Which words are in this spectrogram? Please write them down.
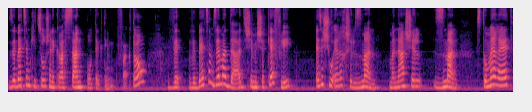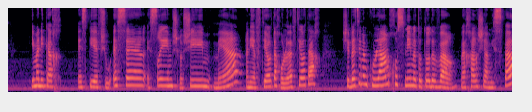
זה בעצם קיצור שנקרא Sun Protecting Factor, ו, ובעצם זה מדד שמשקף לי איזשהו ערך של זמן, מנה של זמן. זאת אומרת, אם אני אקח SPF שהוא 10, 20, 30, 100, אני אפתיע אותך או לא אפתיע אותך, שבעצם הם כולם חוסמים את אותו דבר, מאחר שהמספר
